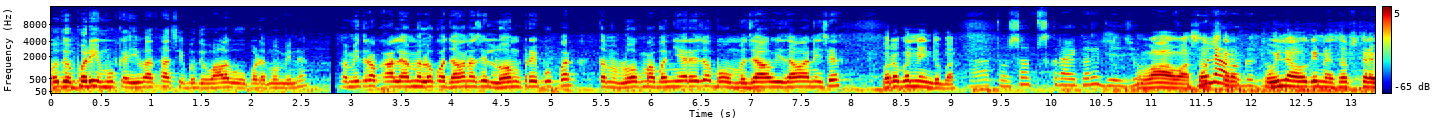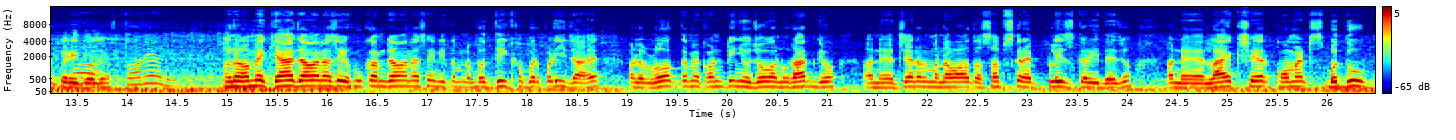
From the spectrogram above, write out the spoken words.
બધું ભરી મૂકે ઈ વાત સાચી બધું વાળવું પડે મમ્મીને. તો મિત્રો કાલે અમે લોકો જવાના છીએ લોંગ ટ્રીપ ઉપર. તમે વ્લોગમાં બન્યા રહેજો બહુ મજા આવી જવાની છે. બરોબર નહીં દુબા? હા તો સબસ્ક્રાઇબ કરી દેજો. વાહ વાહ સબસ્ક્રાઇબ વગરનું. વગર વગરના સબસ્ક્રાઇબ કરી દેજો. તો રેડી અને અમે ક્યાં જવાના છીએ હું કામ જવાના છે ને તમને બધી ખબર પડી જાહે. એટલે વ્લોગ તમે કન્ટિન્યુ જોવાનું રાખજો અને ચેનલમાં નવા આવો તો સબસ્ક્રાઈબ પ્લીઝ કરી દેજો. અને લાઇક શેર કોમેન્ટ્સ બધું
